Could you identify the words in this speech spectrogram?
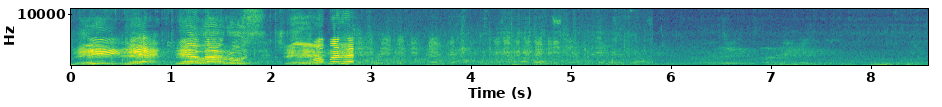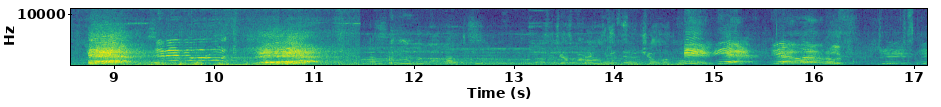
Живе Беларусь! Живе! Живе Беларусь! Живе!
